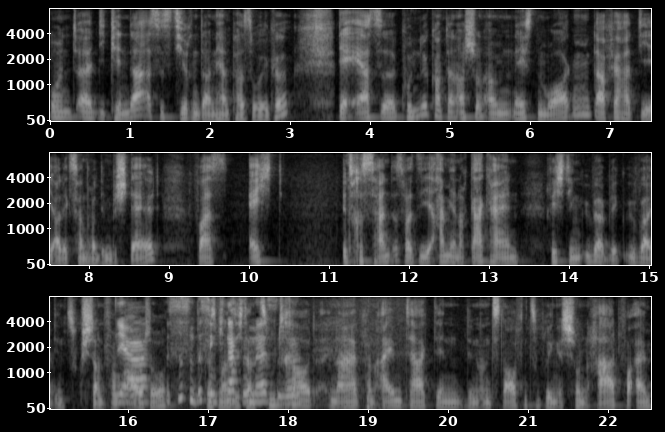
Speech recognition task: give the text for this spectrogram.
Und äh, die Kinder assistieren dann Herrn Pasulke. Der erste Kunde kommt dann auch schon am nächsten Morgen. Dafür hat die Alexandra den bestellt, was echt interessant ist, weil sie haben ja noch gar keinen richtigen Überblick über den Zustand vom ja, Auto. Es ist ein bisschen Dass man sich dann bemessen, ne? zutraut, ne? innerhalb von einem Tag den, den ans Laufen zu bringen, ist schon hart. Vor allem,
